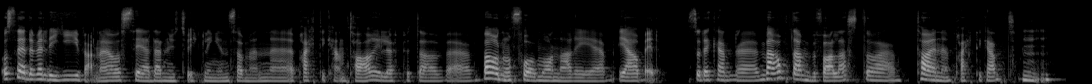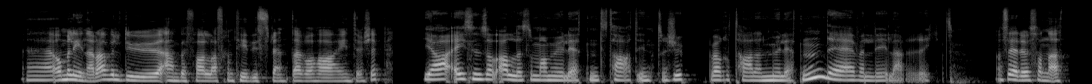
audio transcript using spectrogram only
Og så er det veldig givende å se den utviklingen som en eh, praktikant har i løpet av bare noen få måneder i, i arbeid. Så det kan varmt anbefales å ta inn en praktikant. Mm. Og Melina, da, vil du anbefale fremtidige studenter å ha internship? Ja, jeg syns at alle som har muligheten til å ta et internship, bør ta den muligheten. Det er veldig lærerikt. Og så er det jo sånn at,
